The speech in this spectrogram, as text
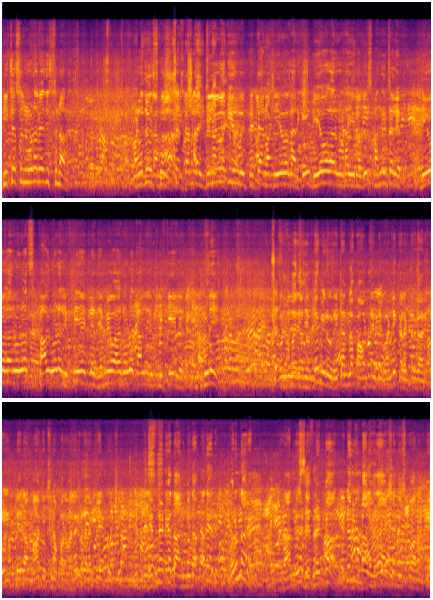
టీచర్స్ని కూడా వేధిస్తున్నారు. రోజు స్కూల్ డిఓకి పెట్టాను డిఓ గారికి. డిఓ గారు కూడా ఈరోజు స్పందించలేదు. డిఓ గారు కూడా కాల్ కూడా లిఫ్ట్ చేయట్లేదు. ఎంఈఓ గారు కూడా కాల్ లిఫ్ట్ చేయలేదు. టుడే మరి అంటే మీరు రిటర్న్లో కాంప్లైంట్ ఇవ్వండి కలెక్టర్ గారికి లేదా మాకు ఇచ్చిన పర్వాలేదు కలెక్టరేట్ వచ్చి డెఫినెట్గా దాని మీద అదే అదే ఎవరున్నా కదా. దాని మీద డెఫినెట్గా రిటర్న్ ఉండాలి కదా యాక్షన్ తీసుకోవాలంటే.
